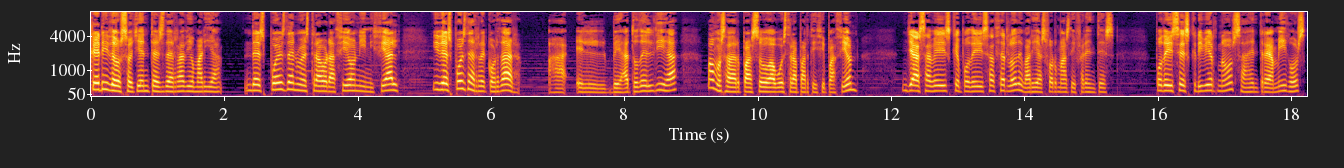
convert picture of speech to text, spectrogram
Queridos oyentes de Radio María, después de nuestra oración inicial y después de recordar a el Beato del Día, vamos a dar paso a vuestra participación. Ya sabéis que podéis hacerlo de varias formas diferentes. Podéis escribirnos a entreamigos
